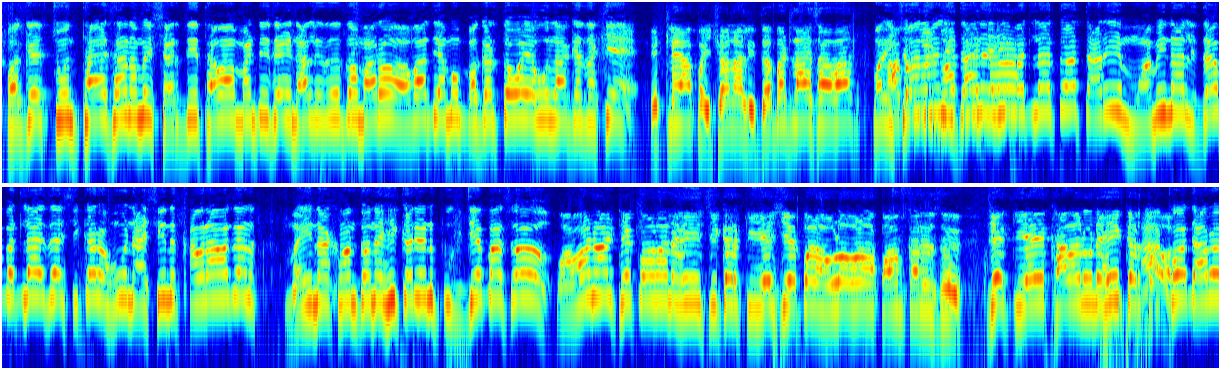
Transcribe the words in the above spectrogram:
પગે ચૂંદ થાય છે ને અમે શરદી થવા માંડી છે એના લીધે તો મારો અવાજ અમુક બગડતો હોય એવું લાગે છે કે. એટલે આ પૈસા ના લીધે બદલાય છે અવાજ? પૈસા આ લીધા નહીં. બદલાતો તારી મમ્મી ના લીધા બદલાય છે. શિકર હું નાસીને ખવડાવે છે ને મહી નાખવાનું તો નહીં કર્યું ને પૂગજે પાછો. પવાનો ઠેકોણો નહીં શિખર કીએ છીએ પણ અવળો અવળો કામ કરે છે. જે કીએ ખાવાનું નહીં કરતો. આખો દારો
